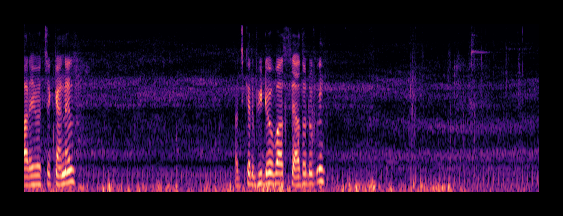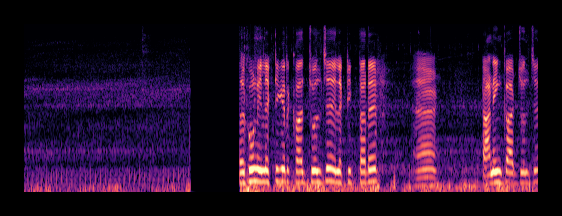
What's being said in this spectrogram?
আর এই হচ্ছে ক্যানেল আজকের ভিডিও বাস এতটুকুই। দেখুন ইলেকট্রিকের কাজ চলছে ইলেকট্রিক তারের টার্নিং কাজ চলছে,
